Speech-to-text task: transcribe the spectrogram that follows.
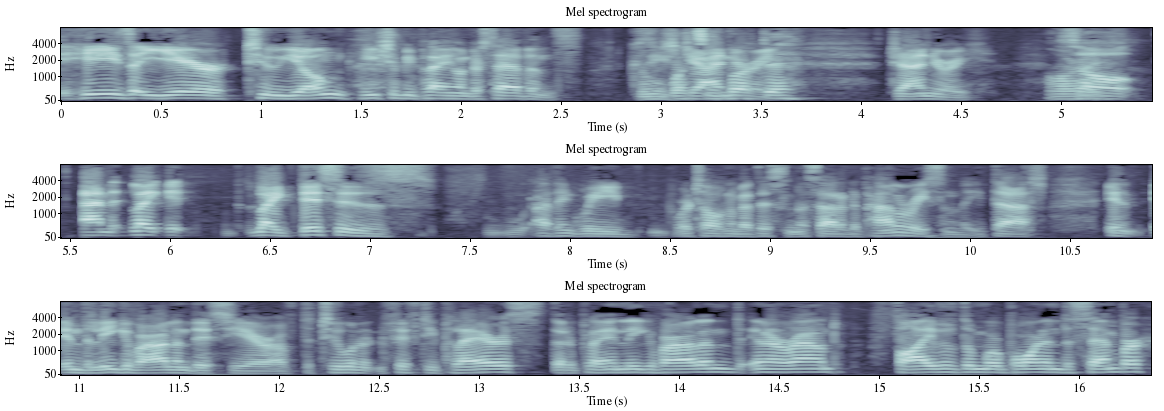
he's a year too young. He should be playing under sevens because he's What's his January. birthday? January. All so right. and like it, like this is. I think we were talking about this in the Saturday panel recently. That in, in the League of Ireland this year, of the 250 players that are playing League of Ireland in and around, five of them were born in December.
